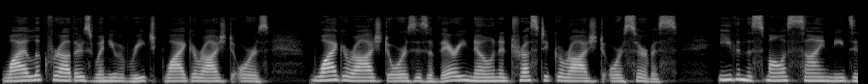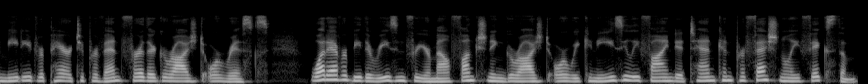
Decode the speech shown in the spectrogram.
Why look for others when you have reached Y Garage Doors? Y Garage Doors is a very known and trusted garage door service. Even the smallest sign needs immediate repair to prevent further garage door risks. Whatever be the reason for your malfunctioning garage door, we can easily find it and can professionally fix them.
